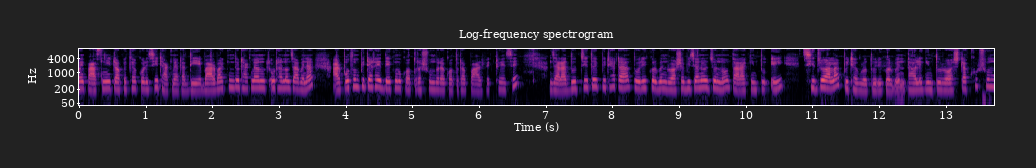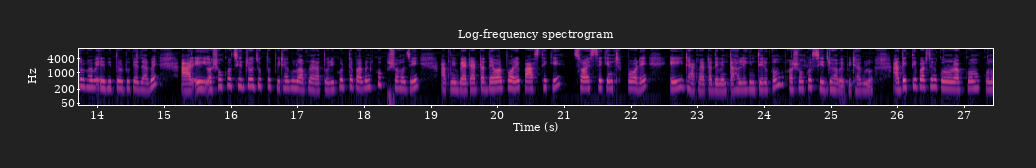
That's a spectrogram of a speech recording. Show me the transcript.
আমি পাঁচ মিনিট অপেক্ষা করেছি ঢাকনাটা দিয়ে। বারবার কিন্তু ঢাকনা উঠানো যাবে না। আর প্রথম পিঠাটাই দেখুন কতটা সুন্দর আর কতটা পারফেক্ট হয়েছে। যারা দুধ পিঠাটা তৈরি করবেন রসে ভিজানোর জন্য, তারা কিন্তু এই ছিদ্রওয়ালা পিঠাগুলো তৈরি করবেন। তাহলে কিন্তু রসটা খুব সুন্দরভাবে এর ভিতরে ঢুকে যাবে। আর এই অসংখ্য ছিদ্রযুক্ত পিঠাগুলো আপনারা তৈরি করতে পারবেন খুব সহজেই। আপনি ব্যাটারটা দেওয়ার পরে পাঁচ থেকে ছয় সেকেন্ড পরে এই ঢাকনাটা দেবেন, তাহলে কিন্তু এরকম অসংখ্য ছিদ্র হবে পিঠাগুলো। আর দেখতে পাচ্ছেন কোনো রকম কোনো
